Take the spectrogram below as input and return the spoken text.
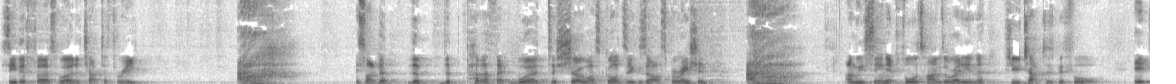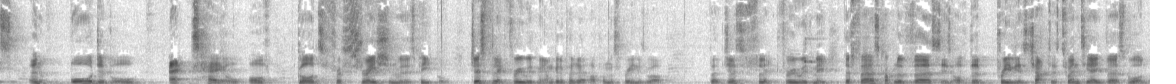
See the first word of chapter 3? Ah! It's like the, the, the perfect word to show us God's exasperation. Ah! And we've seen it four times already in the few chapters before. It's an audible exhale of God's frustration with his people. Just flick through with me. I'm going to put it up on the screen as well. But just flick through with me the first couple of verses of the previous chapters 28, verse 1.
